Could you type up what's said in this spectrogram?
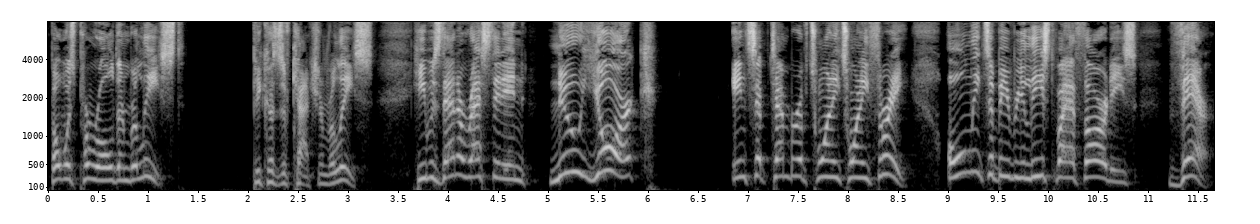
but was paroled and released because of catch and release. He was then arrested in New York in September of 2023, only to be released by authorities there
